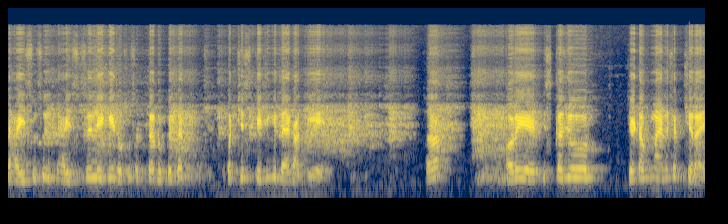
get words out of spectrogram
ढाई सौ से, ढाई सौ से लेके दो सौ सत्तर रुपये तक पच्चीस के जी की बैग आती है। हाँ? और ये इसका जो डेट ऑफ़ मैन्युफैक्चर है,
